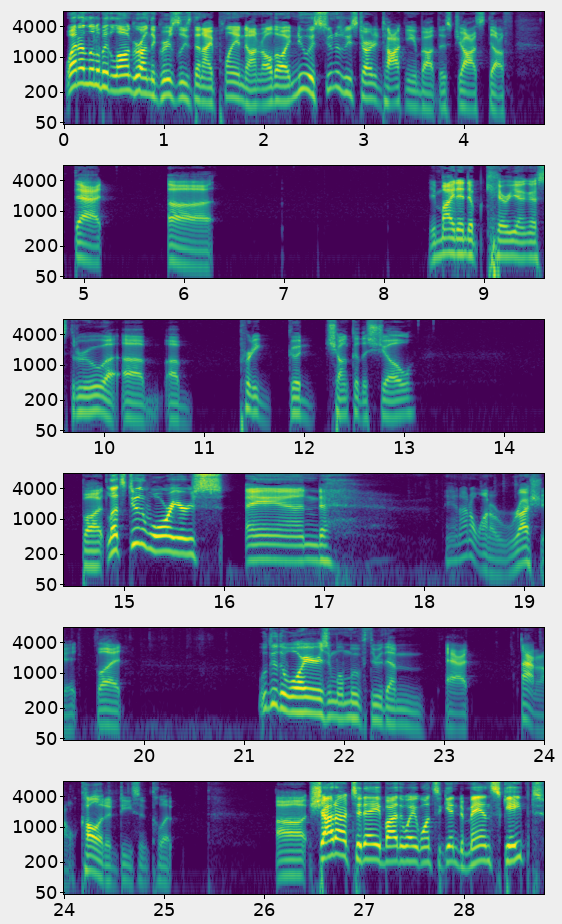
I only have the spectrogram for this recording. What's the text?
Went a little bit longer on the Grizzlies than I planned on, although I knew as soon as we started talking about this Ja stuff that uh, it might end up carrying us through a, a, a pretty good chunk of the show. But let's do the Warriors, and man, I don't want to rush it, but we'll do the Warriors and we'll move through them at I don't know, call it a decent clip. Uh, shout out today, by the way, once again to Manscaped.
